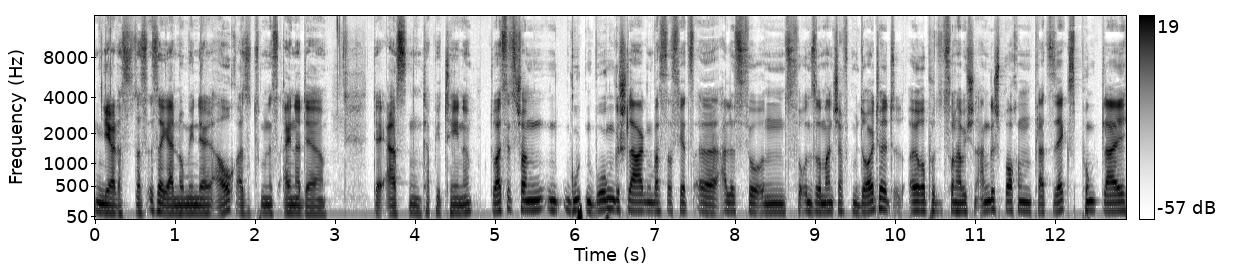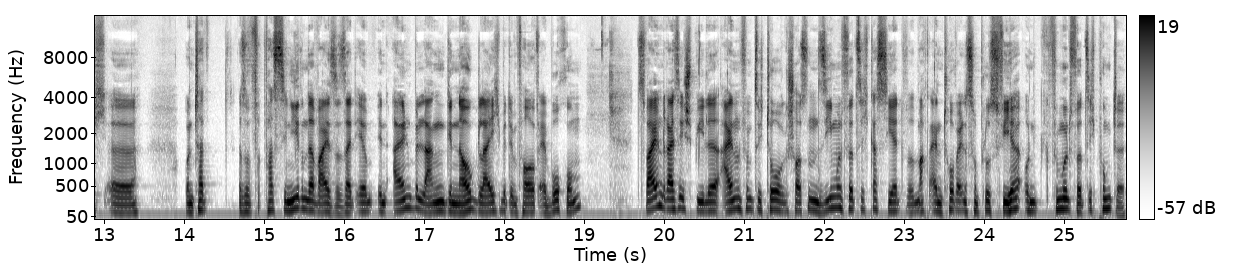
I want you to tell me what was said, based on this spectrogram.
Ja, das, das ist er ja nominell auch, also zumindest einer der, der ersten Kapitäne. Du hast jetzt schon einen guten Bogen geschlagen, was das jetzt äh, alles für uns, für unsere Mannschaft bedeutet. Eure Position habe ich schon angesprochen, Platz 6, punktgleich. Äh, und hat, also faszinierenderweise seid ihr in allen Belangen genau gleich mit dem VfL Bochum. 32 Spiele, 51 Tore geschossen, 47 kassiert, macht ein Torverhältnis von plus 4 und 45 Punkte.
